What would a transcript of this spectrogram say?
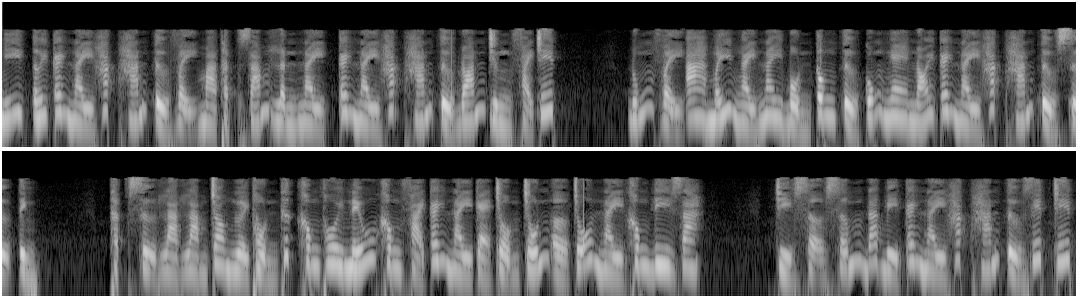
nghĩ tới cái này hắc hán tử vậy mà thật dám lần này cái này hắc hán tử đoán chừng phải chết. Đúng vậy a à, mấy ngày nay bổn công tử cũng nghe nói cái này hắc hán tử sự tình. Thật sự là làm cho người thổn thức không thôi nếu không phải cái này kẻ trộm trốn ở chỗ này không đi ra. Chỉ sợ sớm đã bị cái này hắc hán tử giết chết.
